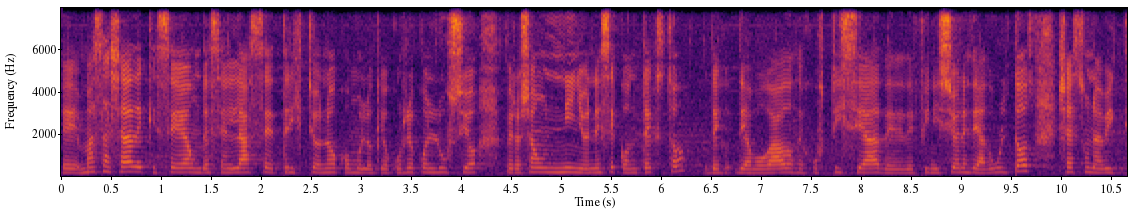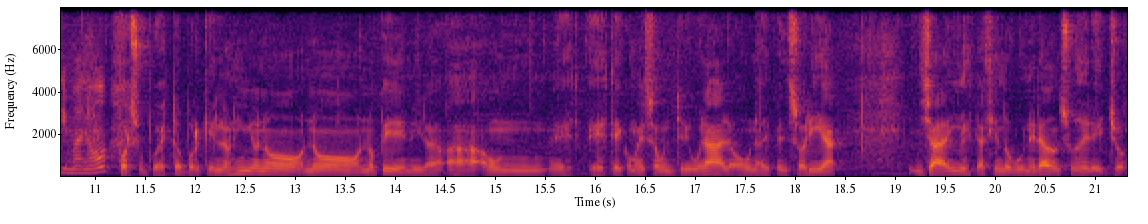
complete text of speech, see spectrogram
Eh, más allá de que sea un desenlace triste o no, como lo que ocurrió con Lucio, pero ya un niño en ese contexto de, abogados, de justicia, de definiciones de adultos, ya es una víctima, ¿no? Por supuesto, porque los niños no, no, piden ir a, un, este, como es, a un tribunal o a una defensoría ya ahí está siendo vulnerado en sus derechos.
